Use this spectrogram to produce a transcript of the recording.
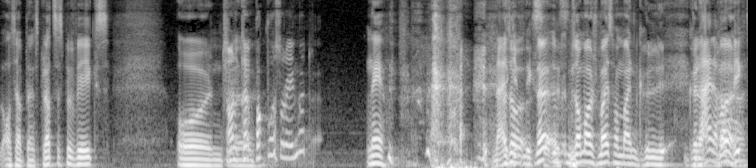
außerhalb deines Platzes bewegst. Und Auch eine äh, Bockwurst oder irgendwas? nee, Nein, also ne, zu im, essen. im Sommer schmeißt man mal einen Grill. Grill Nein, aber, wirklich,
